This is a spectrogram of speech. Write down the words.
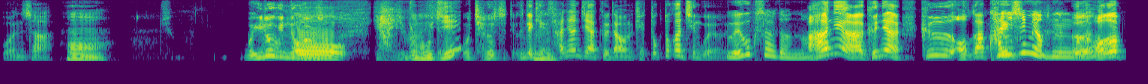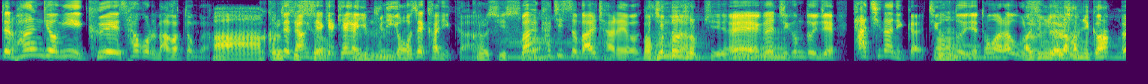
원사 어. 뭐 이러고 있는 거예요 그래서 어. 야 이거 뭐지? 어, 제로스 때 근데 걔 음. 4년제 학교 나오는 걔 똑똑한 친구예요 외국 살다 왔나? 아니야 그냥 그 억압된 관심이 없는 어, 거예요. 억압된 환경이 그의 사고를 막았던 거야 아, 그럴 그때 수 당시에 있어. 걔- 걔가 이 음. 분위기 어색하니까 그럴 수 있어. 말 같이 있어 말 잘해요. 막 그. 혼돈스럽지. 예, 음. 그래 지금도 이제 다 친하니까 지금도 어. 이제 통화를 하고 아, 지금 그러는데 연락합니까? 예,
